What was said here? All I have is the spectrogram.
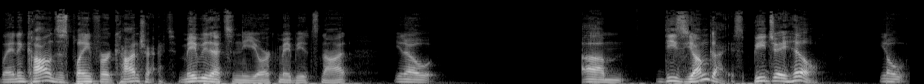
Landon Collins is playing for a contract. Maybe that's in New York, maybe it's not. You know, um, these young guys, B.J. Hill, you know,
